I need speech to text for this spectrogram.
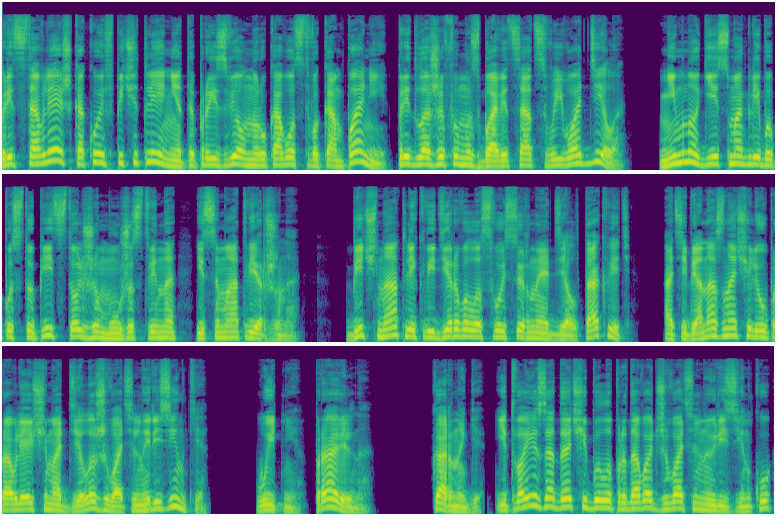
Представляешь, какое впечатление ты произвел на руководство компании, предложив им избавиться от своего отдела? Немногие смогли бы поступить столь же мужественно и самоотверженно. Бичнат ликвидировала свой сырный отдел, так ведь? А тебя назначили управляющим отдела жевательной резинки. Уитни, правильно. Карнеги, и твоей задачей было продавать жевательную резинку,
